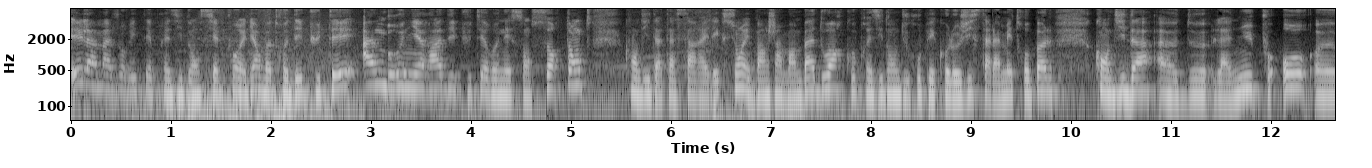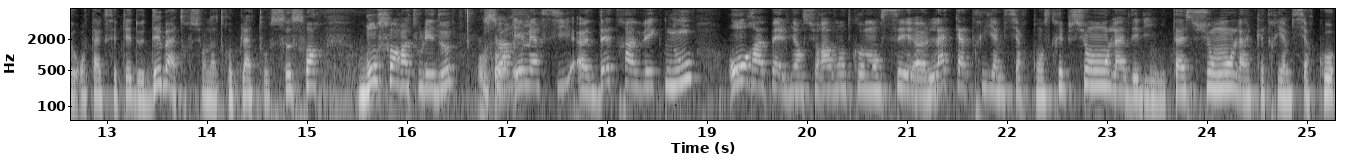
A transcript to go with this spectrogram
et la majorité présidentielle pour élire votre députée Anne Bruniera, députée Renaissance sortante, candidate à sa réélection, et Benjamin Badoir, coprésident du groupe écologiste à la métropole, candidat euh, de la NUP, euh, ont accepté de débattre sur notre plateau ce soir. Bonsoir à tous les deux. Bonsoir. Et merci euh, d'être avec nous. On rappelle bien sûr avant de commencer euh, la quatrième circonscription, la délimitation. La quatrième circo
